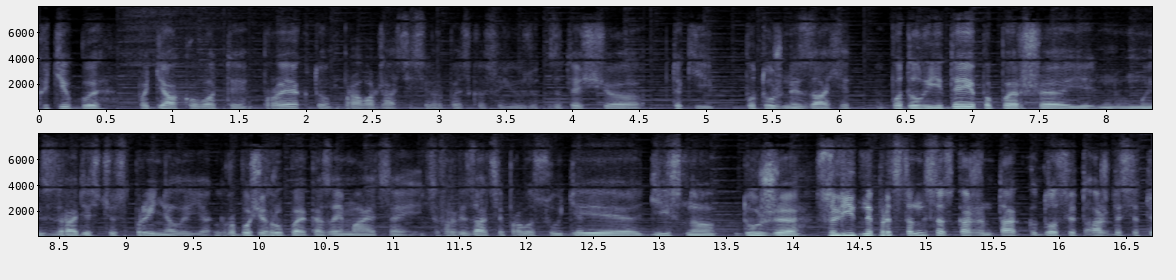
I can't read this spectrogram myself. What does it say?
Хотів би подякувати проекту Права Джастіс Європейського Союзу за те, що такий потужний захід подали ідею. По перше, ну, ми з радістю сприйняли як робоча група, яка займається цифровізацією правосуддя. І дійсно дуже солідне представництво, скажімо так, досвід аж 10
